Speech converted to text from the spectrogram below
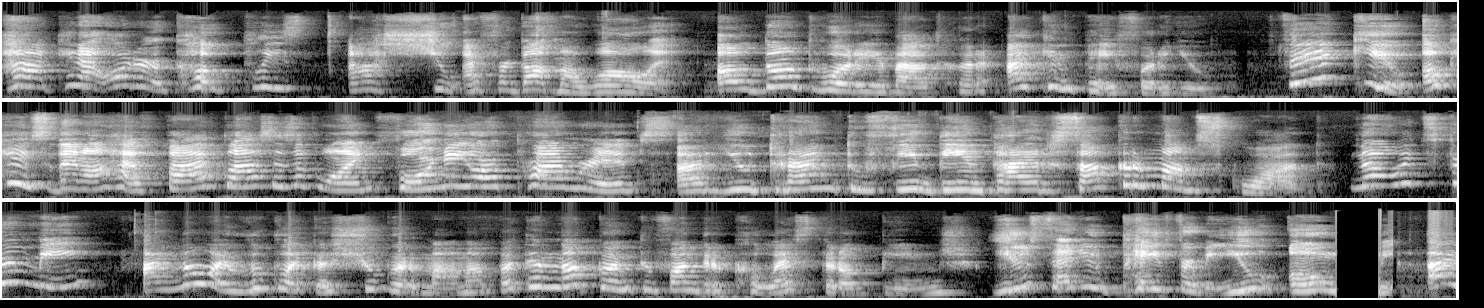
Hi, can I order a Coke, please? Ah, shoot, I forgot my wallet. Oh, don't worry about her. I can pay for you. Thank you. Okay, so then I'll have five glasses of wine, four New York prime ribs. Are you trying to feed the entire soccer mom squad? No, it's for me. I know I look like a sugar mama, but I'm not going to fund your cholesterol binge. You said you'd pay for me. You owe me. I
